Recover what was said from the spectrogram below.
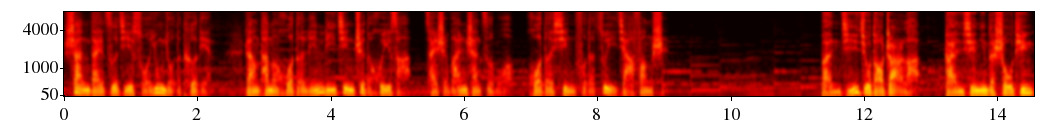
善待自己所拥有的特点，让他们获得淋漓尽致的挥洒，才是完善自我、获得幸福的最佳方式。本集就到这儿了，感谢您的收听，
